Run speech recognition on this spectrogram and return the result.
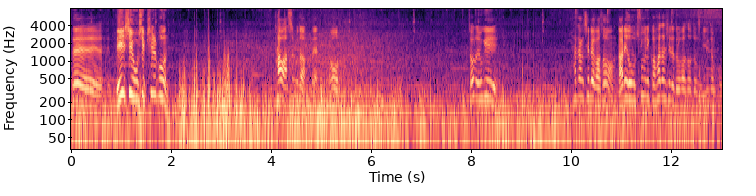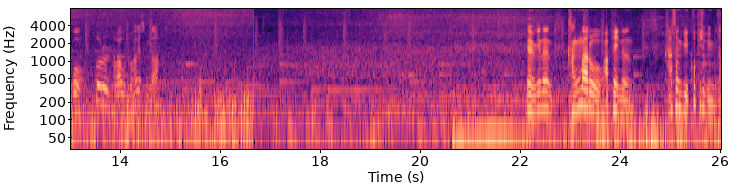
네, 4시 57분. 다 왔습니다. 네. 어. 저는 여기 화장실에 가서 날이 너무 추우니까 화장실에 들어가서 좀일좀 보고 소를 잡아보도록 하겠습니다. 네, 여기는 강마루 앞에 있는 가성비 커피숍입니다.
